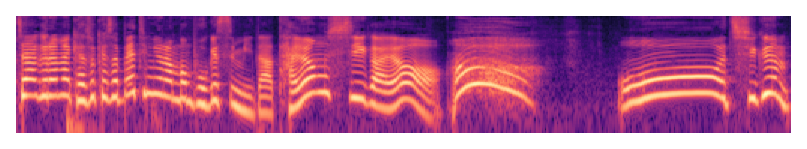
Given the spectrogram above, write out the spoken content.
자, 그러면 계속해서 배팅률 한번 보겠습니다. 다영 씨가요. 오, 지금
